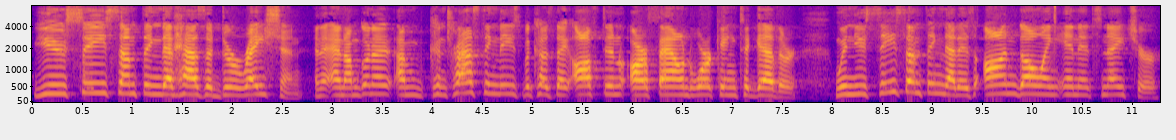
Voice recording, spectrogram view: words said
you see something that has a duration, and, and I'm to, I'm contrasting these because they often are found working together. When you see something that is ongoing in its nature,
